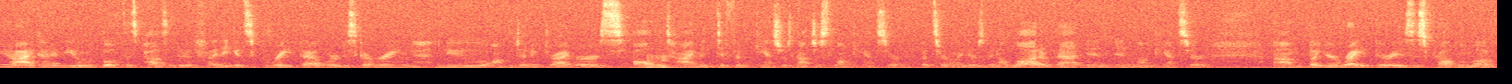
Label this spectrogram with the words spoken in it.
You know, I kind of view them both as positive. I think it's great that we're discovering new oncogenic drivers all the Mhm. time in different cancers, not just lung cancer, but certainly there's been a lot of that in, in lung cancer. Um, but you're right, there is this problem of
